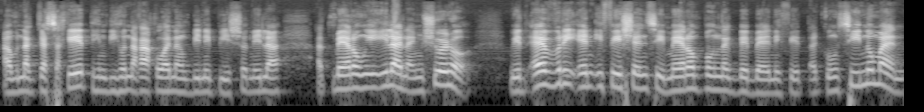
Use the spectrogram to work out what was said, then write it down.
ang nagkasakit, hindi ho nakakuha ng benepisyo nila. At merong iilan, I'm sure ho, with every inefficiency, meron pong nagbe-benefit. At kung sino man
